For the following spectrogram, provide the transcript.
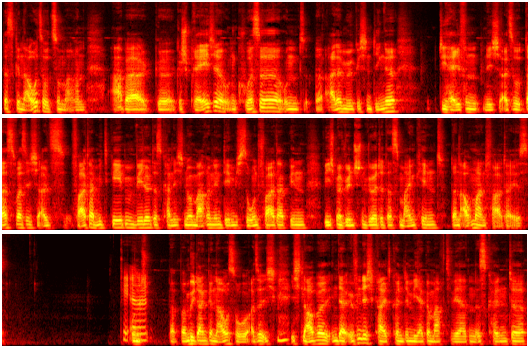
das genauso zu machen. Aber Ge Gespräche und Kurse und äh, alle möglichen Dinge, die helfen nicht. Also das, was ich als Vater mitgeben will, das kann ich nur machen, indem ich so ein Vater bin, wie ich mir wünschen würde, dass mein Kind dann auch mal ein Vater ist. Okay, äh bei Müttern genauso. Also ich, mhm. ich glaube, in der Öffentlichkeit könnte mehr gemacht werden. Es könnte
